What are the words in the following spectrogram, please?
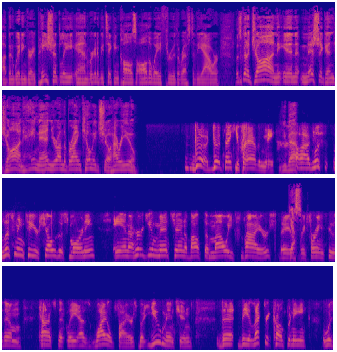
I've been waiting very patiently, and we're going to be taking calls all the way through the rest of the hour. Let's go to John in Michigan. John, hey man, you're on the Brian Kilmeade show. How are you? Good, good. Thank you for having me. You bet. Uh, listen, listening to your show this morning, and I heard you mention about the Maui fires. They yes. are referring to them constantly as wildfires, but you mentioned that the electric company was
